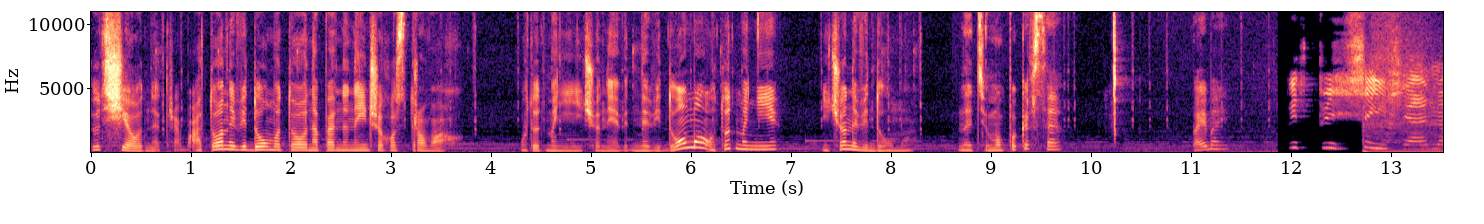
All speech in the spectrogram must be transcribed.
Тут ще одне треба. А то невідомо, то, напевно, на інших островах. Отут мені нічого не від- відомо, отут мені нічого не відомо. На цьому поки все. Бай-бай. Підпишися на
